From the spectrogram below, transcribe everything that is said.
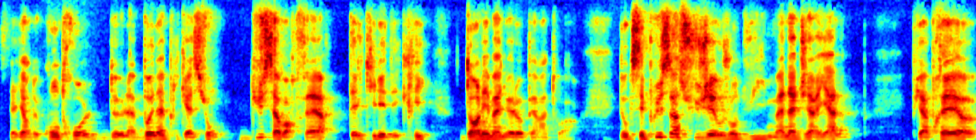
c'est-à-dire de contrôle de la bonne application du savoir-faire tel qu'il est décrit dans les manuels opératoires. Donc c'est plus un sujet aujourd'hui managérial, puis après euh,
